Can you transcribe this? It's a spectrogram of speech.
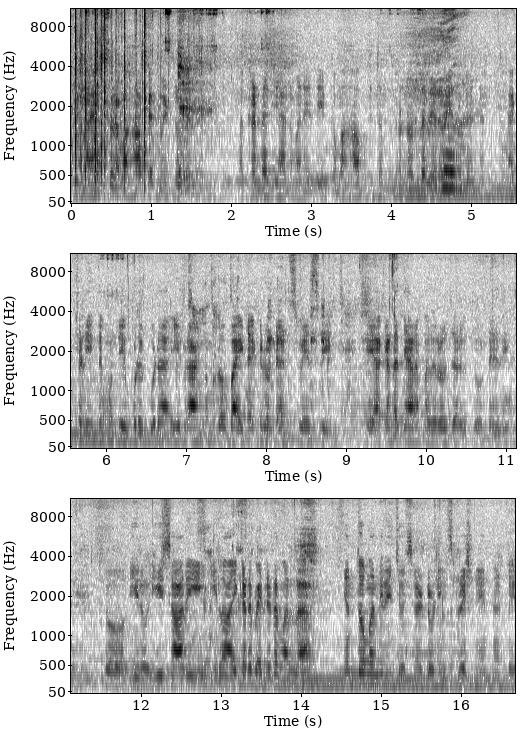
ఈ మహేశ్వర మహాపిరమిడ్లో అఖండ ధ్యానం అనేది ఒక మహాద్భుతం. రెండు వందల ఇరవై ఐదు గంటలు యాక్చువల్లీ ఇంతకుముందు ఎప్పుడు కూడా ఈ ప్రాంగణంలో బయట ఎక్కడో టెంట్స్ వేసి ఈ అఖండ ధ్యానం పది రోజులు జరుగుతూ ఉండేది. సో ఈ ఈసారి ఇలా ఇక్కడ పెట్టడం వల్ల ఎంతోమంది నుంచి వచ్చినటువంటి ఇన్స్పిరేషన్ ఏంటంటే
